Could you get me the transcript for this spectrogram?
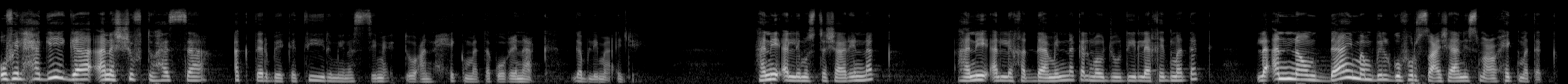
وفي الحقيقة أنا شفته هسا أكتر بكثير من سمعته عن حكمتك وغناك قبل ما أجي. هنيئا لمستشارينك هنيئا لخدامينك الموجودين لخدمتك لأنهم دايما بيلقوا فرصة عشان يسمعوا حكمتك.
